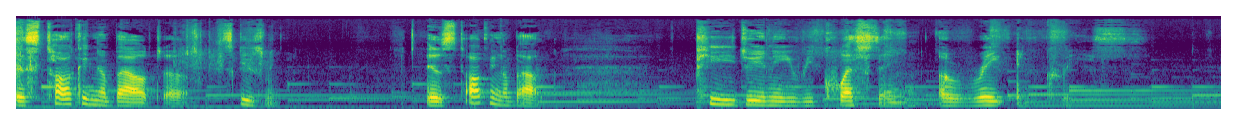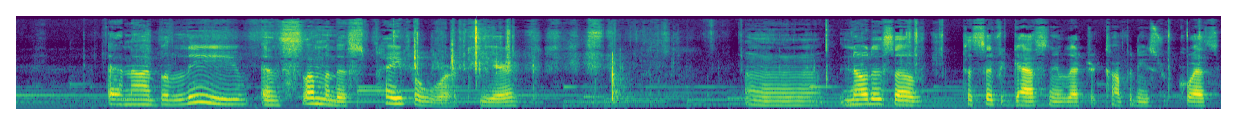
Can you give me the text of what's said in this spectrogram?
is talking about uh, excuse me is talking about PG&E requesting a rate increase. And I believe in some of this paperwork here, um, notice of Pacific Gas and Electric Company's request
